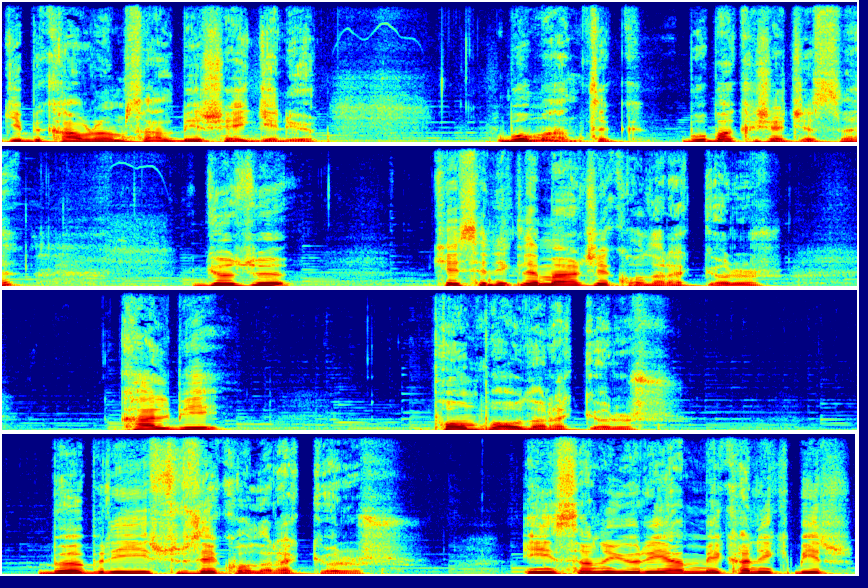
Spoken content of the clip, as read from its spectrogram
gibi kavramsal bir şey geliyor. Bu mantık, bu bakış açısı gözü kesinlikle mercek olarak görür. Kalbi pompa olarak görür. Böbreği süzek olarak görür. İnsanı yürüyen mekanik bir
